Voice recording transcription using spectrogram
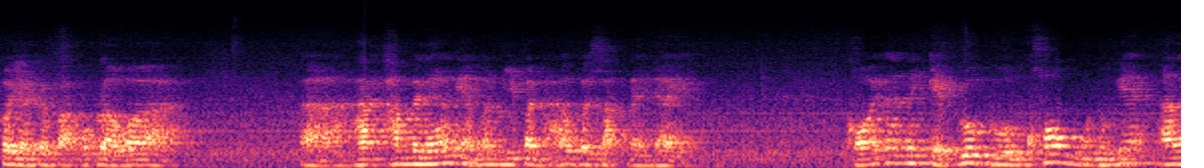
ก็อยากจะฝากพวกเราว่าหากทำไปแล้วเนี่ยมันมีปัญหาอุปสรรคใดๆ ขอให้ท่านได้เก็บรวบรวมข้อมูลตรงนี้อะไร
